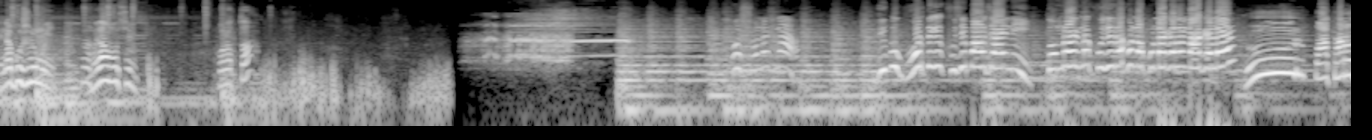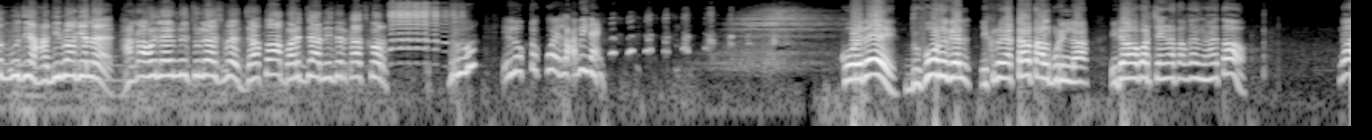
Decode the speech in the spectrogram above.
এনা বুঝনু মুই, মুইও মুসিম পড়ত দীপু ভোর থেকে খুঁজে পাওয়া যায়নি। তোমরা একটা খুঁজে দেখো না কোনা গেলে না গেলে? দূর পাথারত বুঝি হাগিবা গেলে। হাগা হইলে এমনি চলে আসবে। যা তো বাড়ি যা নিজের কাজ কর। ধুর, এই লোকটা কই? লাভই নাই। কই রে? দুপুর হয়ে গেল। এখনও একটাও তাল পুরিল না। এটা আবার চেংড়া তাল গাছ না হয় তো? না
